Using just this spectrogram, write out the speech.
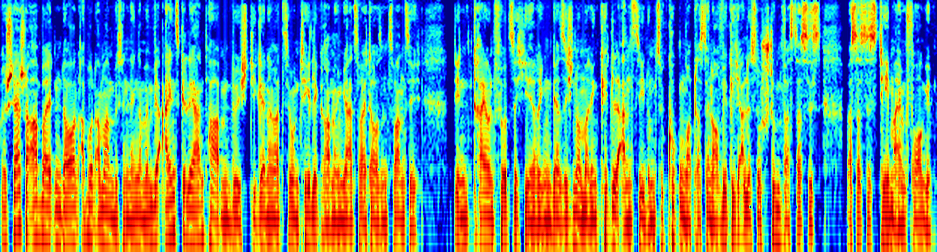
Recherchearbeiten dauern ab und an mal ein bisschen länger. Wenn wir eins gelernt haben durch die Generation Telegram im Jahr 2020, den 43-Jährigen, der sich nochmal den Kittel anzieht, um zu gucken, ob das denn auch wirklich alles so stimmt, was das ist, was das System einem vorgibt,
